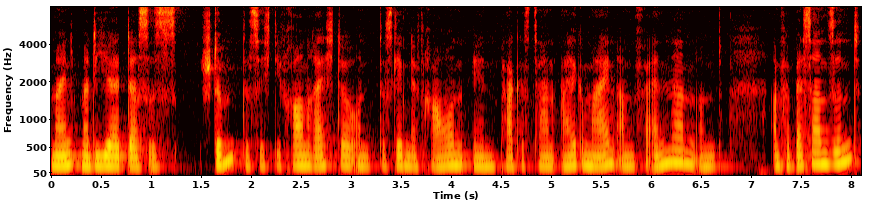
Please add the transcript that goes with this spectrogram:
meint Madia, dass es stimmt, dass sich die Frauenrechte und das Leben der Frauen in Pakistan allgemein am Verändern und am Verbessern sind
